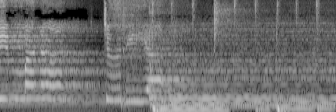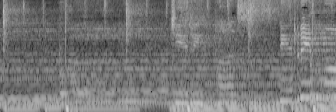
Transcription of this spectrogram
Di mana ceria? Ciri khas dirimu.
